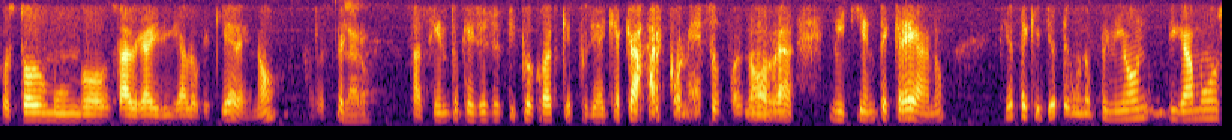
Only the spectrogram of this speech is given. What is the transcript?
pues todo el mundo salga y diga lo que quiere, ¿no? Al respecto. Claro. O sea, siento que es ese tipo de cosas que pues ya hay que acabar con eso, pues no, o sea, ni quien te crea, ¿no? Fíjate que yo tengo una opinión, digamos,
